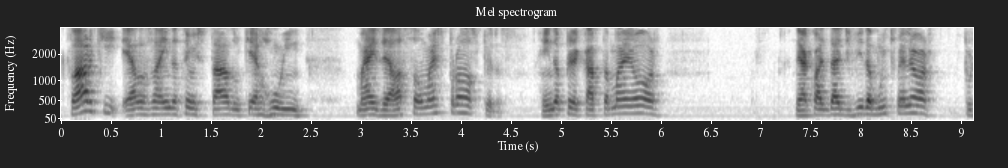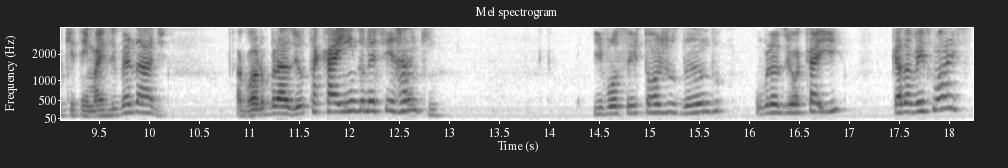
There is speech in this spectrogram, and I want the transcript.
Claro que elas ainda têm um Estado que é ruim, mas elas são mais prósperas, renda per capita maior, né, a qualidade de vida é muito melhor, porque tem mais liberdade. Agora o Brasil está caindo nesse ranking. E vocês estão ajudando o Brasil a cair cada vez mais.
